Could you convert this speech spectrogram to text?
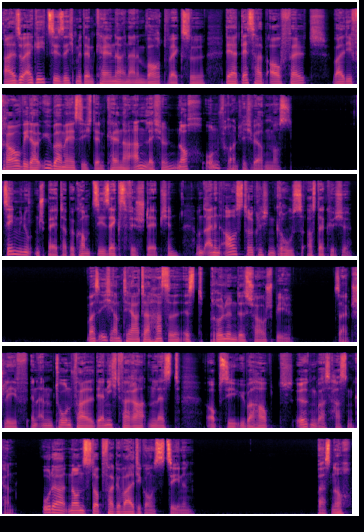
Also ergeht sie sich mit dem Kellner in einem Wortwechsel, der deshalb auffällt, weil die Frau weder übermäßig den Kellner anlächeln noch unfreundlich werden muss. Zehn Minuten später bekommt sie sechs Fischstäbchen und einen ausdrücklichen Gruß aus der Küche. Was ich am Theater hasse, ist brüllendes Schauspiel sagt Schleef in einem Tonfall, der nicht verraten lässt, ob sie überhaupt irgendwas hassen kann. Oder nonstop Vergewaltigungsszenen. Was noch?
